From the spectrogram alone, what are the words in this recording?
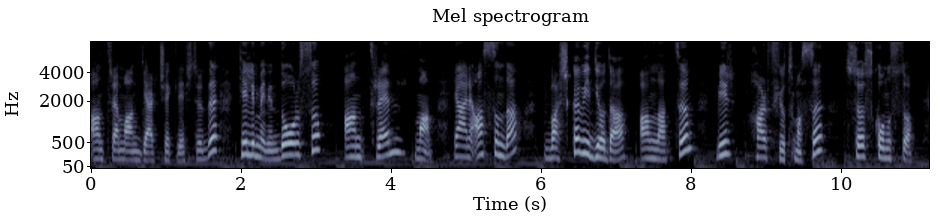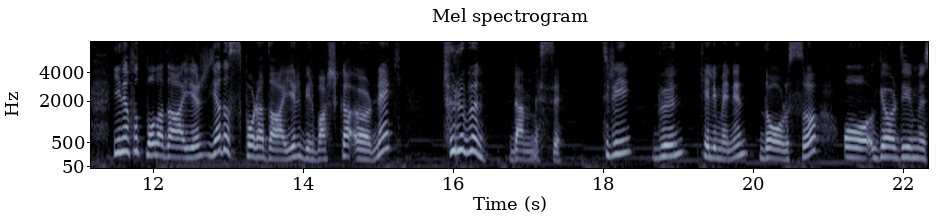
antrenman gerçekleştirdi. Kelimenin doğrusu antrenman. Yani aslında başka videoda anlattığım bir harf yutması söz konusu. Yine futbola dair ya da spora dair bir başka örnek tribün denmesi. Tribün kelimenin doğrusu o gördüğümüz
